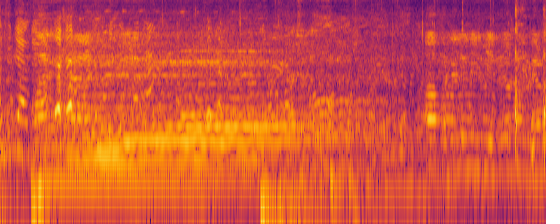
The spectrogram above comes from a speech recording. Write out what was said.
આવે આ પટેલોની દેવીઓનો મેળો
